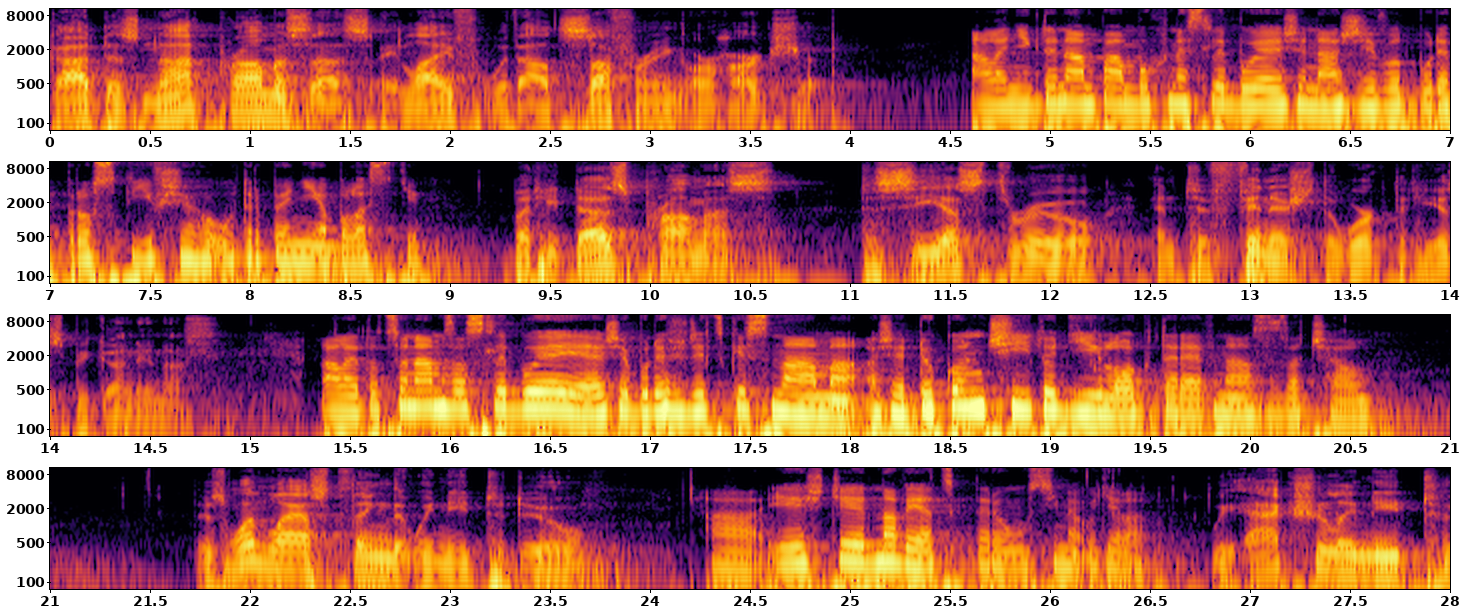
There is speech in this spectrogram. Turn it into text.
God does not promise us a life without suffering or hardship. Ale nikde nám Pán Bůh neslibuje, že náš život bude prostý všeho utrpení a bolesti. But He does promise to see us through and to finish the work that He has begun in us. Ale to, co nám zaslibuje, je, že bude vždycky s náma a že dokončí to dílo, které v nás začal. There's one last thing that we need to do. A je ještě jedna věc, kterou musíme udělat. We actually need to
